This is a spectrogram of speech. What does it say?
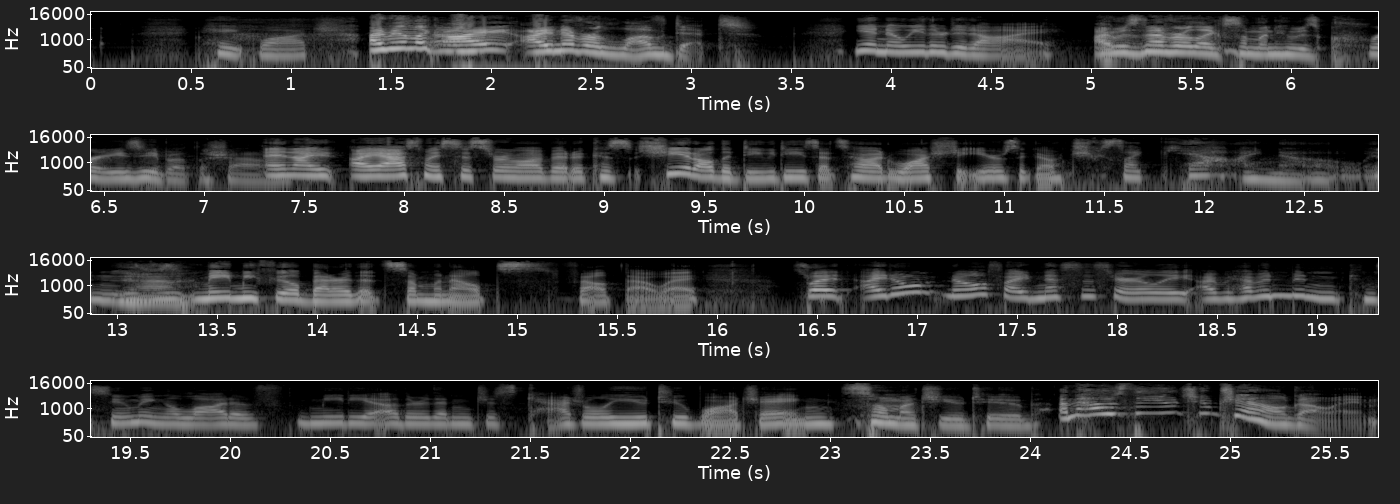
hate watch I mean, like um, I I never loved it. Yeah, no, either did I. I was never like someone who was crazy about the show. And I, I asked my sister in law about it because she had all the DVDs. That's how I'd watched it years ago. And she was like, Yeah, I know. And Yeah. it made me feel better that someone else felt that way. But I don't know if I necessarily, I haven't been consuming a lot of media other than just casual YouTube watching. so much YouTube. And how's the YouTube channel going?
